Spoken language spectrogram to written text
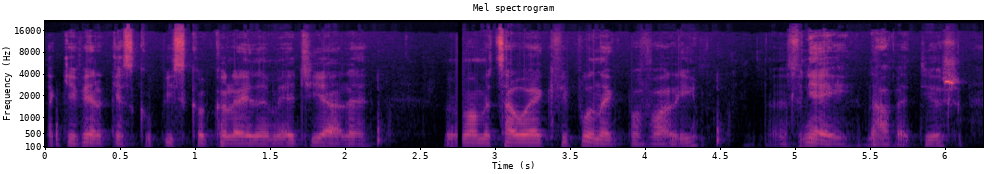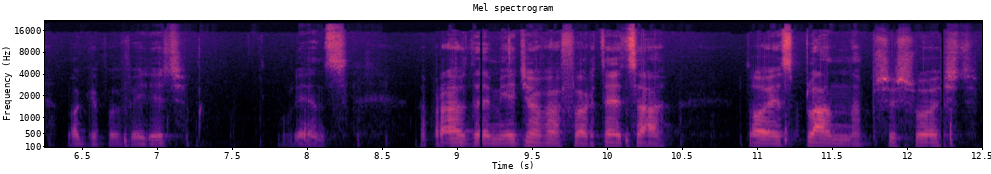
Takie wielkie skupisko kolejne miedzi, ale my mamy cały ekwipunek powoli, w niej nawet już, mogę powiedzieć. Więc naprawdę miedziowa forteca to jest plan na przyszłość.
